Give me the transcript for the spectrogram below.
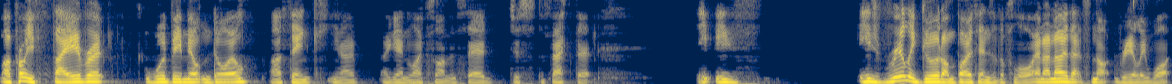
my probably favourite would be Milton Doyle. I think you know again, like Simon said, just the fact that he's he's really good on both ends of the floor, and I know that's not really what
